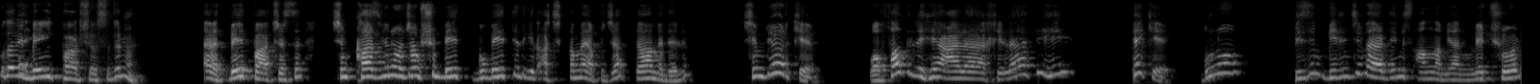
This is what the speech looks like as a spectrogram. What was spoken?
bu da bir Evet. beyit parçası değil mi? Evet beyit parçası. Şimdi Kazvini hocam şu beyit bu beyitle ilgili açıklama yapacak. Devam edelim. Şimdi diyor ki ve fadlihi ala hilafihi peki bunu bizim birinci verdiğimiz anlam yani meçhul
